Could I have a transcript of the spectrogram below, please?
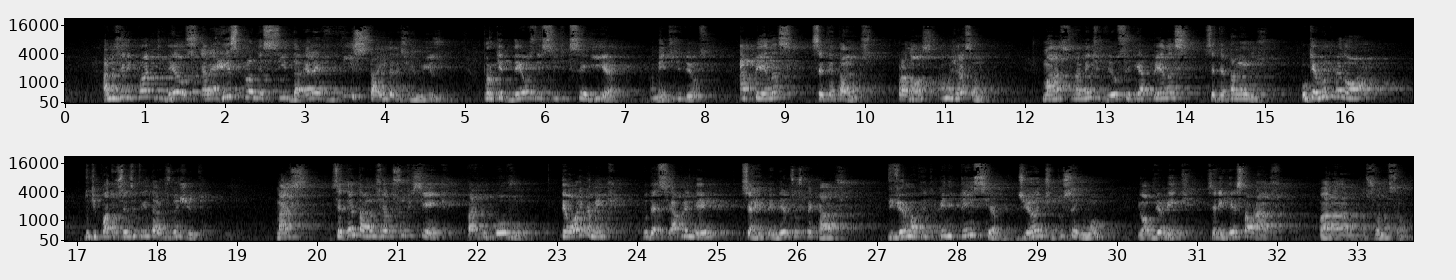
A misericórdia de Deus, ela é resplandecida, ela é vista ainda nesse juízo, porque Deus decide que seria, a mente de Deus, apenas 70 anos. Para nós, é uma geração. Mas, na mente de Deus, seria apenas 70 anos, o que é muito menor do que 430 anos do Egito. Mas 70 anos já era o suficiente para que o povo, teoricamente, pudesse aprender, se arrepender dos seus pecados, viver uma vida de penitência diante do Senhor e, obviamente, serem restaurados para a sua nação.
